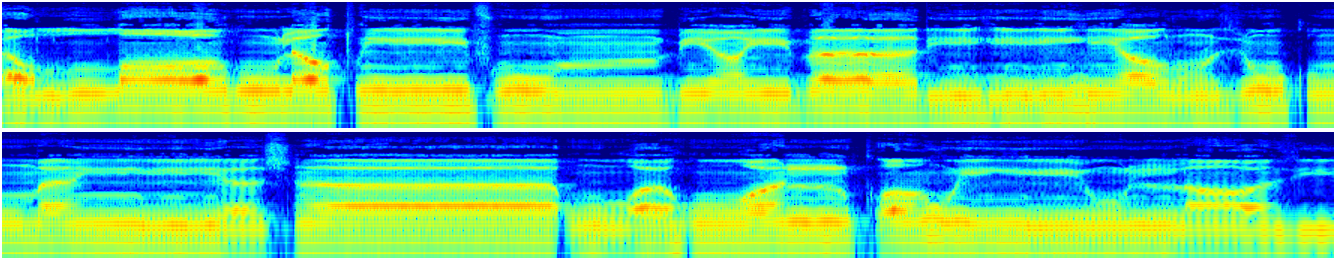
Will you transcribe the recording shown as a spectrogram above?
الله لطيف بعباده يرزق من يشاء وهو القوي العزيز.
